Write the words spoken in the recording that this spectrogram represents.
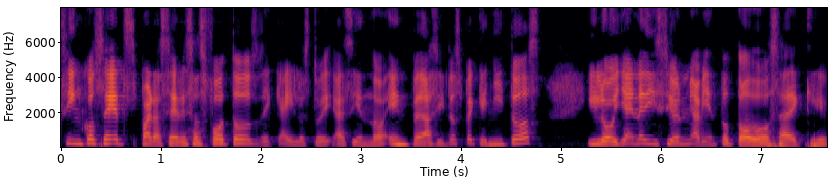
cinco sets para hacer esas fotos, de que ahí lo estoy haciendo en pedacitos pequeñitos y luego ya en edición me aviento todo, o sea, de que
